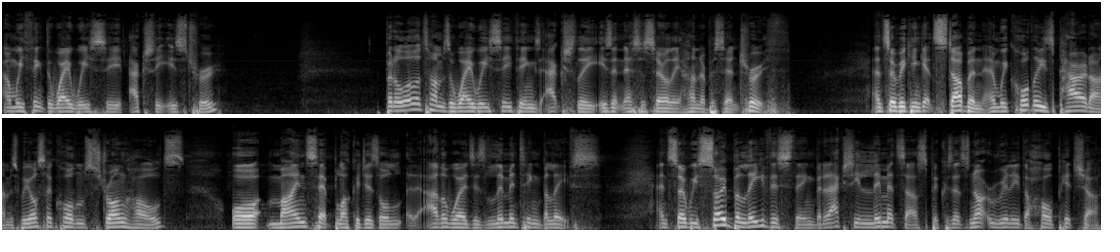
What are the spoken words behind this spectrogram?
and we think the way we see it actually is true. But a lot of times the way we see things actually isn't necessarily 100% truth. And so we can get stubborn and we call these paradigms, we also call them strongholds or mindset blockages, or other words is limiting beliefs. And so we so believe this thing, but it actually limits us because it's not really the whole picture.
